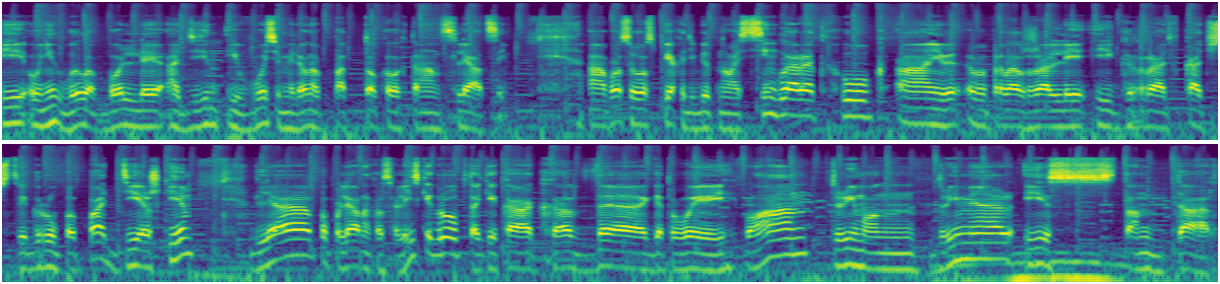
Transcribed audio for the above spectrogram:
И у них было более 1,8 миллионов потоковых трансляций. А После успеха дебютного сингла Red Hook они продолжали играть в качестве группы поддержки для популярных австралийских групп, таких как The Getaway One, Dream on Dreamer и Standard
